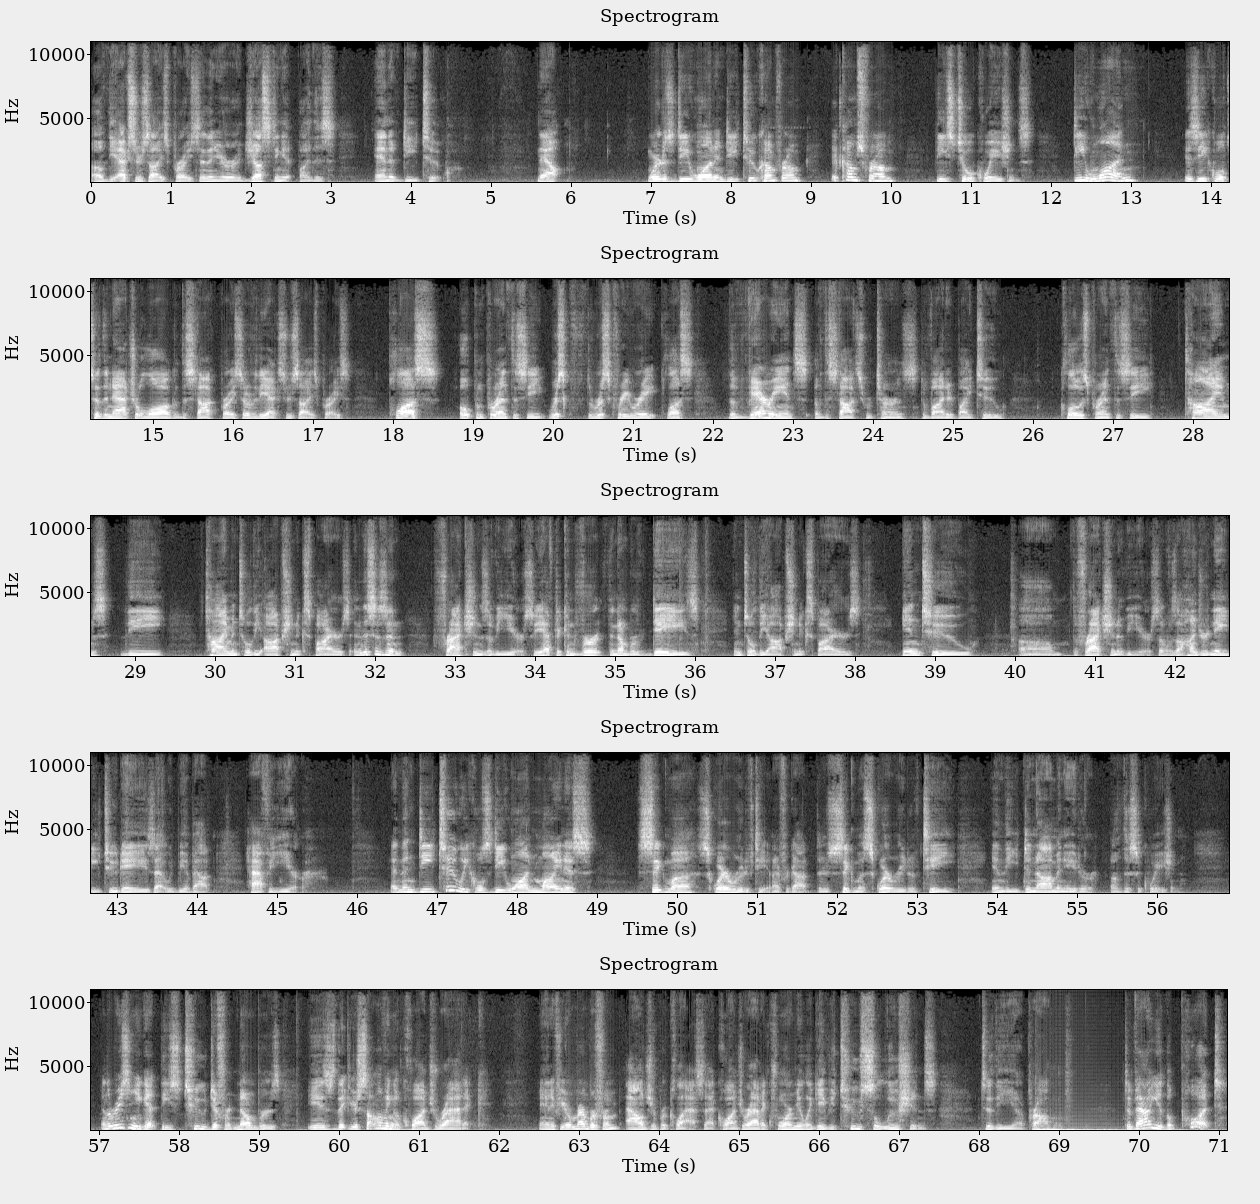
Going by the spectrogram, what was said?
of the exercise price, and then you're adjusting it by this n of d2. Now, where does D1 and D2 come from? It comes from these two equations. D1 is equal to the natural log of the stock price over the exercise price plus open parenthesis risk the risk-free rate plus the variance of the stock's returns divided by 2 close parenthesis times the time until the option expires and this is in fractions of a year. So you have to convert the number of days until the option expires into um, the fraction of a year. So if it was 182 days, that would be about half a year. And then D2 equals D1 minus sigma square root of t. And I forgot, there's sigma square root of t in the denominator of this equation. And the reason you get these two different numbers is that you're solving a quadratic. And if you remember from algebra class, that quadratic formula gave you two solutions to the uh, problem. To value the put,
